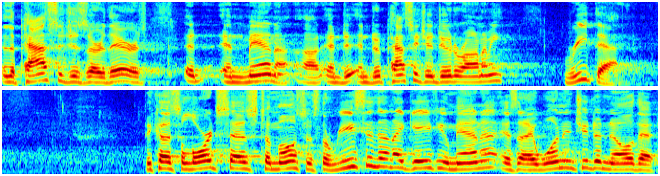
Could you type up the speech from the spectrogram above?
And the passages are there in, in manna, uh, and, and the passage in Deuteronomy, read that. Because the Lord says to Moses, The reason that I gave you manna is that I wanted you to know that,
